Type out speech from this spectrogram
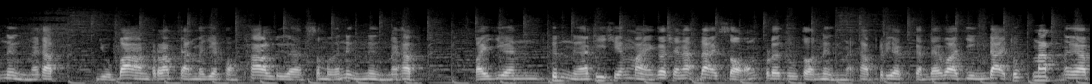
3-1 นะครับอยู่บ้านรับการมาเยือนของท่าเรือเสมอ 1-1 นะครับไปเยือนขึ้นเหนือที่เชียงใหม่ก็ชนะได้ 2 ประตูต่อ 1 นะครับ เรียกกันได้ว่ายิงได้ทุกนัดนะครับ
